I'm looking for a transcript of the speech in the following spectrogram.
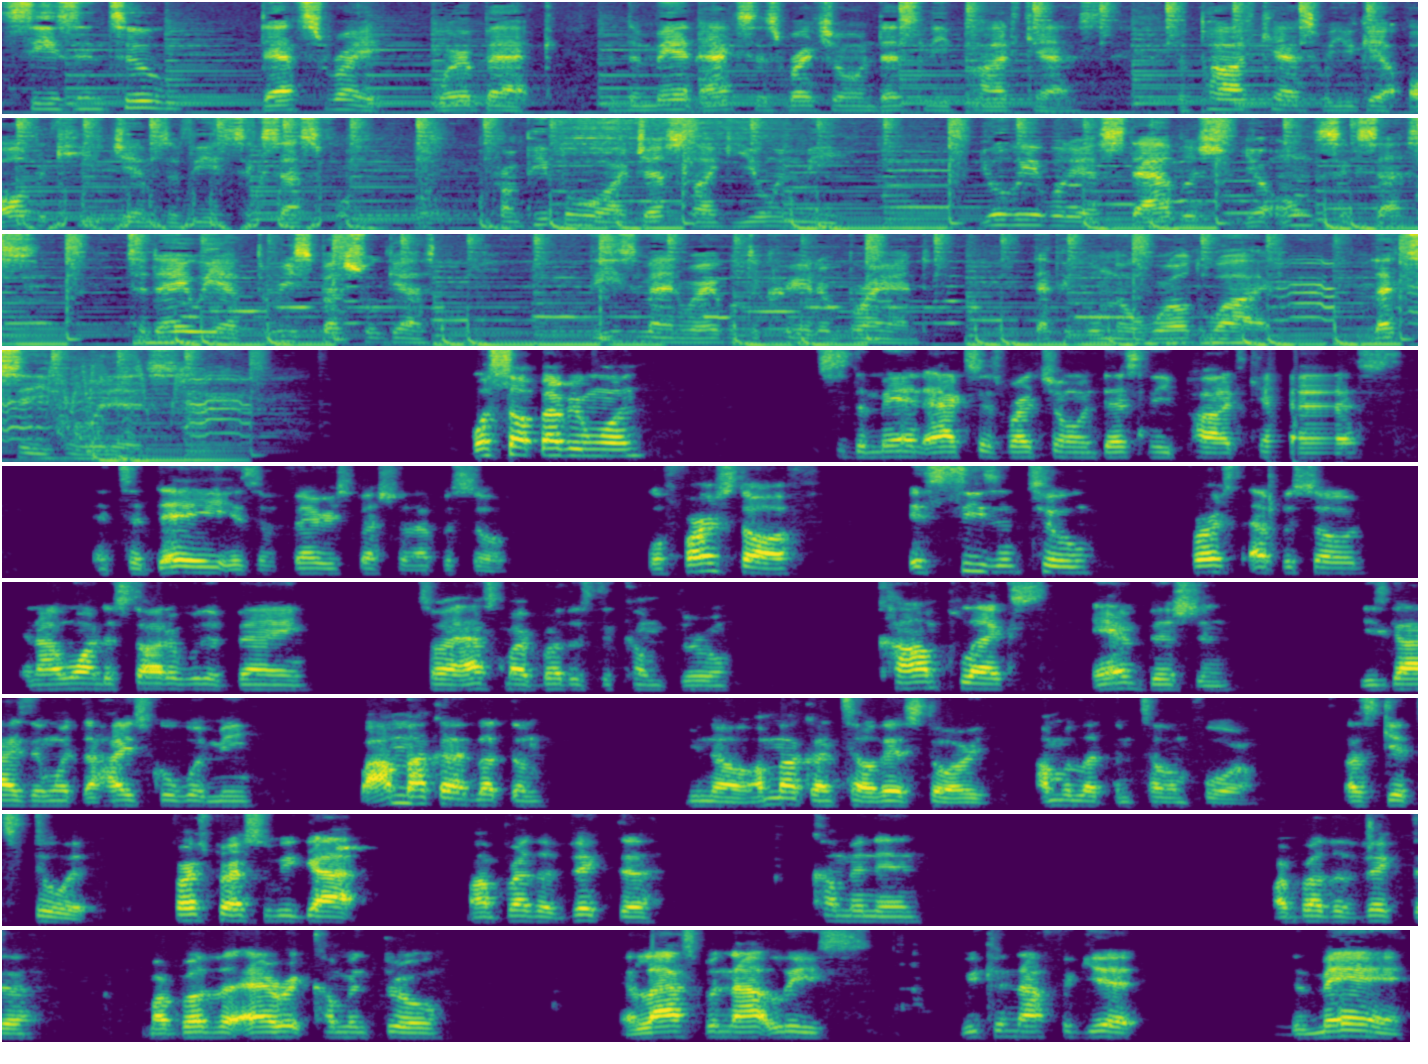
Season 2. That's right, we're back. The Demand Access Your Own Destiny podcast. The podcast where you get all the key gems of being successful. From people who are just like you and me. You'll be able to establish your own success. Today we have three special guests. These men were able to create a brand that people know worldwide. Let's see who it is. What's up, everyone? This is the Man Access Your Own Destiny podcast, and today is a very special episode. Well, first off, it's season two, first episode, and I wanted to start it with a bang. So I asked my brothers to come through. Complex Ambition, these guys that went to high school with me, but I'm not gonna let them, you know, I'm not gonna tell their story. I'm gonna let them tell them for them. Let's get to it. First person we got, my brother Victor, coming in my brother Victor, my brother Eric coming through. And last but not least, we cannot forget the man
